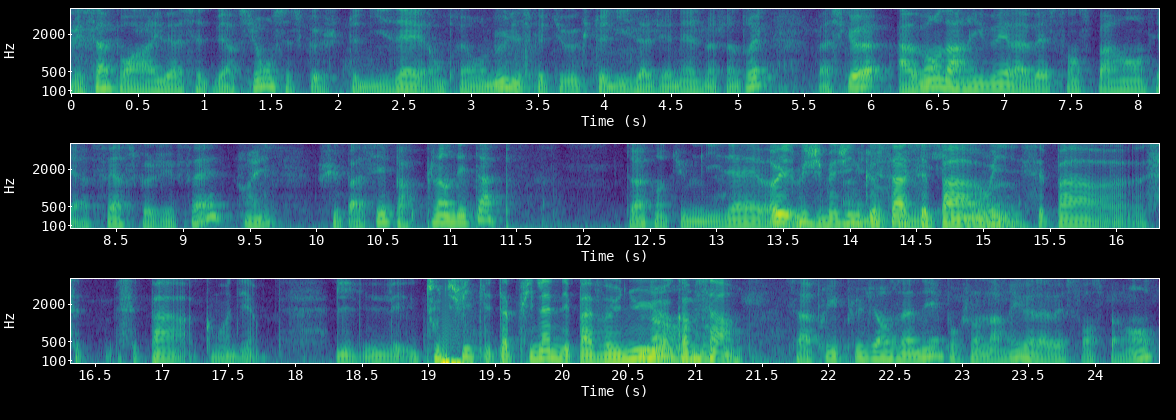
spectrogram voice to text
Mais ça, pour arriver à cette version, c'est ce que je te disais en préambule. Est-ce que tu veux que je te dise la genèse, machin truc? Parce que avant d'arriver à la veste transparente et à faire ce que j'ai fait, je suis passé par plein d'étapes. Tu vois, quand tu me disais. euh, Oui, j'imagine que ça, c'est pas, oui, euh, c'est pas, euh, c'est pas, comment dire, tout de suite, l'étape finale n'est pas venue non, euh, comme non. ça. Ça a pris plusieurs années pour que j'en arrive à la veste transparente,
